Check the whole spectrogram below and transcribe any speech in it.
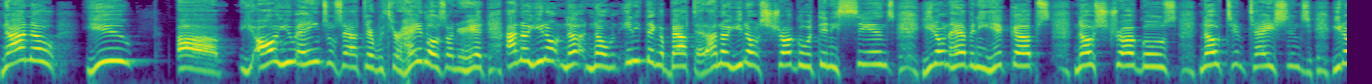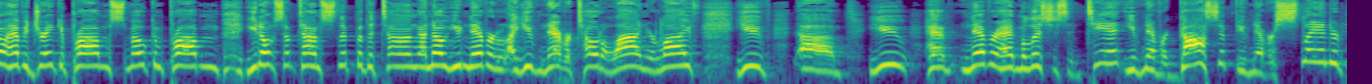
now I know you uh, all you angels out there with your halos on your head, I know you don't know, know, anything about that. I know you don't struggle with any sins. You don't have any hiccups, no struggles, no temptations. You don't have a drinking problem, smoking problem. You don't sometimes slip of the tongue. I know you never, you've never told a lie in your life. You've, uh, you have never had malicious intent. You've never gossiped. You've never slandered.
